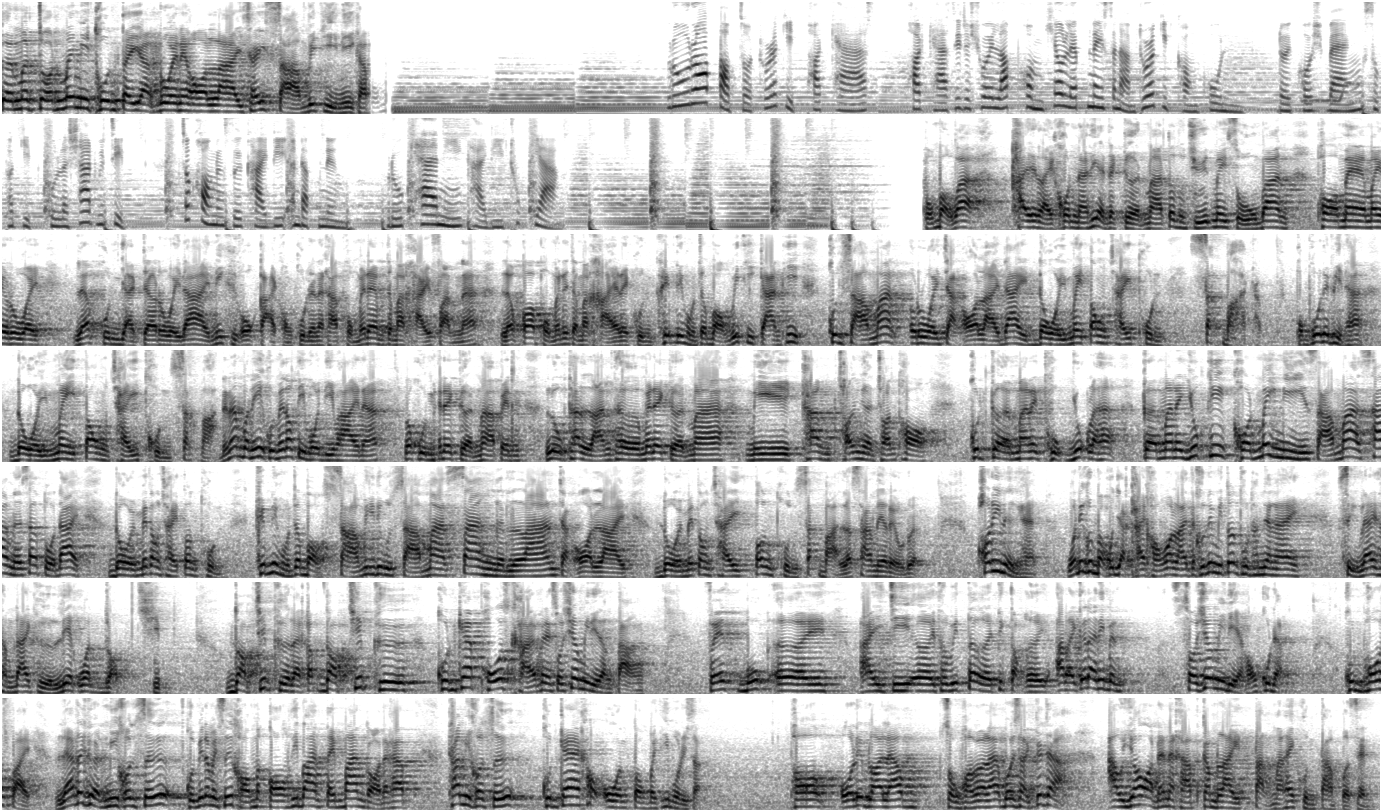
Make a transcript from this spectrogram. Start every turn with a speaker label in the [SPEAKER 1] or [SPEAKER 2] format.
[SPEAKER 1] เกิดมาจนไม่มีทุนแต่อยากรวยในออนไลน์ใช้ 3 วิธีนี้ครับ
[SPEAKER 2] รู้รอบตอบโจทย์ธุรกิจพอดแคสต์พอดแคสต์ที่จะช่วยรับคมเขี้ยวเล็บในสนามธุรกิจของคุณ โดยโคชแบงค์สุภกิจคุลชาติวิจิต เจ้าของหนังสือขายดีอันดับหนึ่งรู้แค่นี้ขายดีทุกอย่าง
[SPEAKER 1] ผมบอกว่าใครหลายคนนะที่อาจจะเกิดมาต้นทุนชีวิตไม่สูงบ้าน พ่อแม่ไม่รวย แล้วคุณอยากจะรวยได้นี่คือโอกาสของคุณนะครับ ผมไม่ได้มันจะมาขายฝันนะ แล้วก็ผมไม่ได้จะมาขายอะไรคุณคลิปนี้ผมจะบอกวิธีการที่คุณสามารถรวยจากออนไลน์ได้ โดยไม่ต้องใช้ทุนสักบาทครับ ผมพูดได้ผิดฮะ โดยไม่ต้องใช้ทุนสักบาท ดังนั้นวันนี้คุณไม่ต้องตีโพยตีพายนะ ว่าคุณไม่ได้เกิดมาเป็นลูกท่านหลานเธอ ไม่ได้เกิดมามีข้ามช้อนเงินช้อนทอง คุณเกิดมาในถูกยุคแล้วฮะ เกิดมาในยุคที่คนไม่มีสามารถสร้างเนื้อสร้างตัวได้ โดยไม่ต้องใช้ต้นทุน คลิปนี้ผมจะบอก 3 วิธีที่คุณสามารถสร้างเงินล้านจากออนไลน์ โดยไม่ต้องใช้ต้นทุนสักบาทแล้วสร้างได้เร็วด้วย ข้อที่หนึ่งฮะ วันนี้คุณบอกคุณอยากขายของออนไลน์แต่คุณไม่มีต้นทุนทำยังไง สิ่งแรกที่ทำได้คือเรียกว่า drop ship drop ship คืออะไรครับ drop ship คือคุณแค่โพสต์ขายไปในโซเชียลมีเดียต่างๆ Facebook เอ่ย IG เอ่ย Twitter เอ่ย TikTok เอ่ยอะไรก็ได้ที่เป็นโซเชียลมีเดียของคุณอะคุณโพสต์ไป แล้วถ้าเกิดมีคนซื้อ คุณไม่ต้องไปซื้อของมากองที่บ้านเต็มบ้านก่อนนะครับ ถ้ามีคนซื้อคุณแค่เข้าโอนตรงไปที่บริษัท พอโอนเรียบร้อยแล้ว ส่งของไปแล้ว บริษัทก็จะ เอายอดนั้นนะครับกำไรตัดมาให้คุณตามเปอร์เซ็นต์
